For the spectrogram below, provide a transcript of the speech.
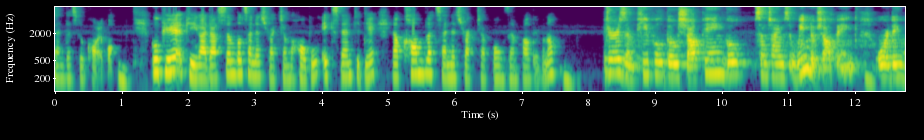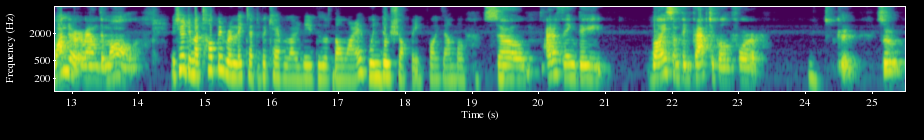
sentence လို့ခေါ်တယ်ပေါ့ကိုဖြေရဲ့အဖြေကဒါ simple sentence structure မဟုတ်ဘူး extend ဖြစ်တယ်နောက် complex sentence structure ပုံစံပေါက်တယ်ပေါ့နော် teenagers and people go shopping, go sometimes window shopping, or they wander around the mall. ဒီကျဒီမှာ topic related vocabulary လေးသူတို့သုံးရတယ် window shopping for example So I don't think they buy something practical for Okay. So,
